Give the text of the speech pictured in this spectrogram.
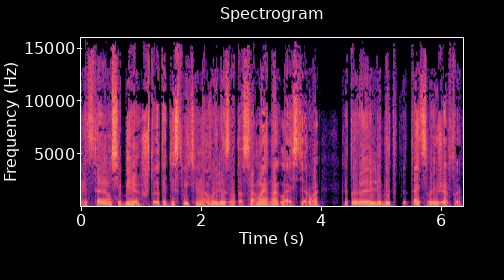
Представим себе, что это действительно вылезла та самая наглая стерва, которая любит пытать свои жертвы.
